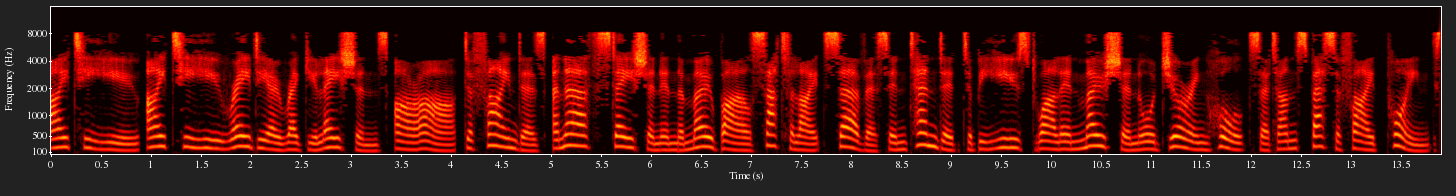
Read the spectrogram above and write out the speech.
ITU, ITU Radio Regulations RR, defined as an Earth station in the mobile satellite service intended to be used while in motion or during halts at unspecified points,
